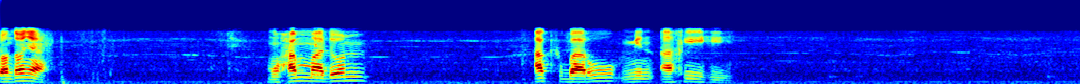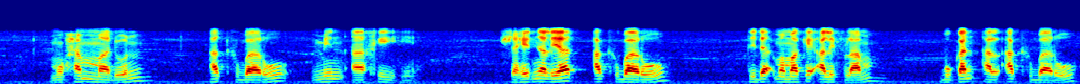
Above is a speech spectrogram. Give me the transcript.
Contohnya Muhammadun akbaru min akhihi. Muhammadun akbaru min akhihi. Syahidnya lihat akbaru tidak memakai alif lam, bukan al-akbaru.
